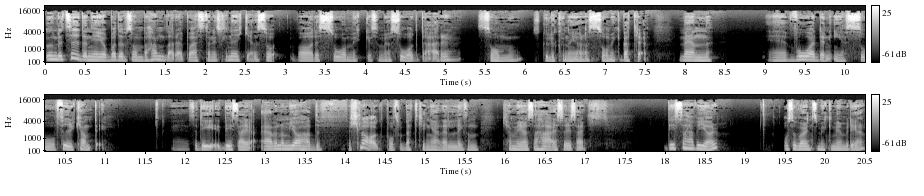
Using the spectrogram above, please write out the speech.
under tiden jag jobbade som behandlare på ätstörningskliniken så var det så mycket som jag såg där som skulle kunna göras så mycket bättre. Men eh, vården är så fyrkantig. Eh, så det, det, är så här, även om jag hade förslag på förbättringar eller liksom, kan vi göra så här så är det så här, det är så här vi gör. Och så var det inte så mycket mer med det.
